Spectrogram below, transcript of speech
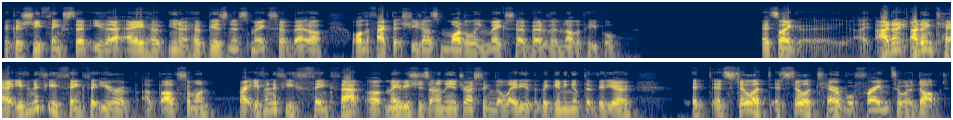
because she thinks that either a her you know her business makes her better or the fact that she does modeling makes her better than other people. It's like I, I don't I don't care even if you think that you're above someone, right? Even if you think that, or maybe she's only addressing the lady at the beginning of the video, it, it's still a it's still a terrible frame to adopt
